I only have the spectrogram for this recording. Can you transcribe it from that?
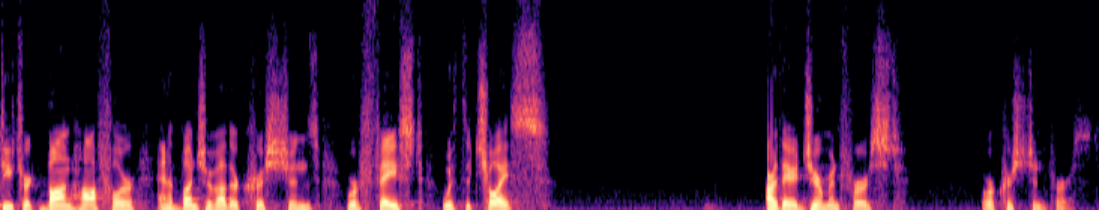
Dietrich Bonhoeffer and a bunch of other Christians were faced with the choice are they a German first or a Christian first?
